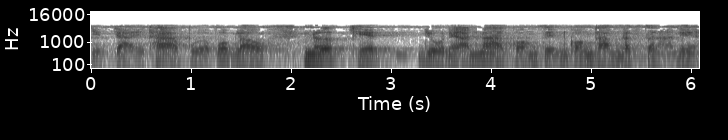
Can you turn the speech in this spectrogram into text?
จิตใจถ้าเผื่อพวกเราเนิกเคสอยู่ในอำนาจของศีลของธรรมลักษณะเนี่ย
